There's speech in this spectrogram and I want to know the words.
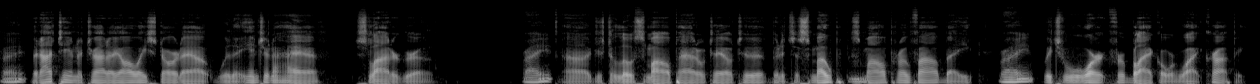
Right. But I tend to try to always start out with an inch and a half slider grub, Right. uh, just a little small paddle tail to it, but it's a small, small profile bait, Right. which will work for black or white crappie.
